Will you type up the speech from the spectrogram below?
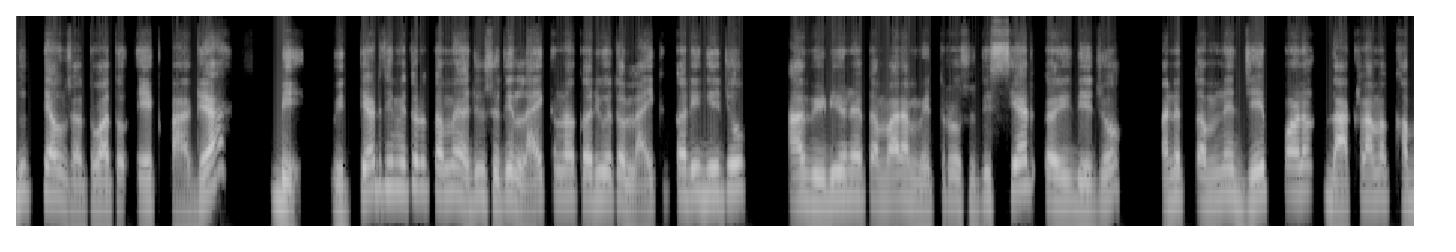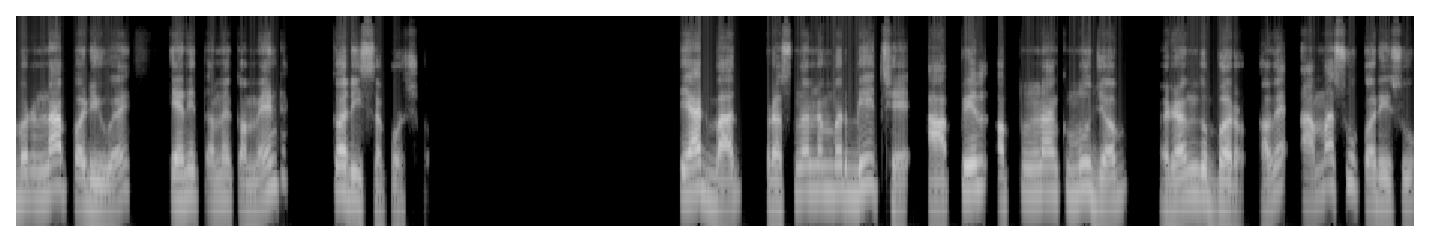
દૂત્યાંશ અથવા તો એક ભાગ્યા બે. વિદ્યાર્થી મિત્રો, તમે હજુ સુધી લાઈક ન કર્યું હોય તો લાઈક કરી દેજો. આ વિડીયોને તમારા મિત્રો સુધી શેર કરી દેજો અને તમને જે પણ દાખલામાં ખબર ના પડી હોય તેની તમે કમેન્ટ કરી શકો છો. ત્યારબાદ પ્રશ્ન નંબર બે છે, આપેલ અપૂર્ણાંક મુજબ રંગ ભરો. હવે આમાં શું કરીશું?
